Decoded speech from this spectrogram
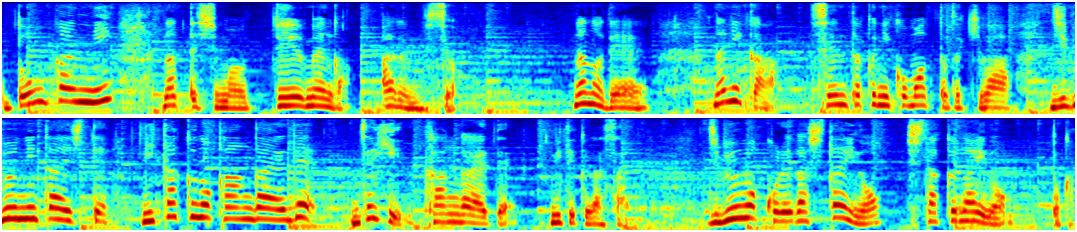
鈍感になってしまうっていう面があるんですよ。なので何か選択に困った時は自分に対して二択の考えでぜひ考えてみてください。自分はこれがしたいの？したくないの？とか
